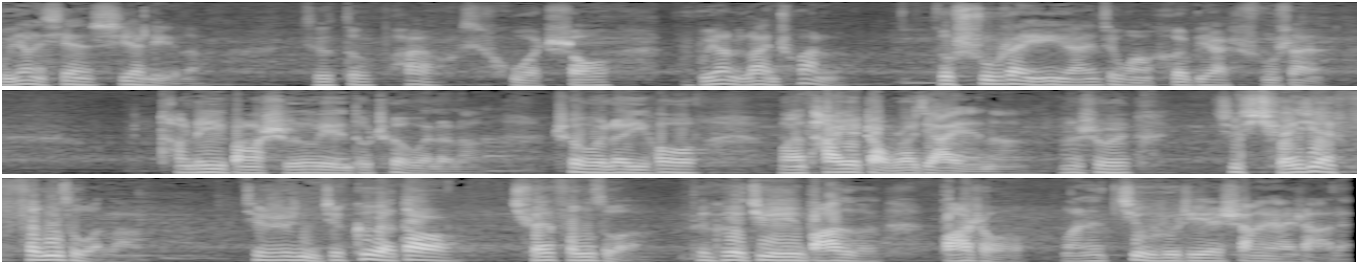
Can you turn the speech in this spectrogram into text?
不让县县里了。就都怕火烧，不让你乱窜了，都疏散人员就往河边疏散。他那一帮十多个人都撤回来了，撤回来以后，完他也找不着家人了。那时候就全线封锁了，就是你这各个道全封锁，各个军人把守把守，完了救助这些伤员啥的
